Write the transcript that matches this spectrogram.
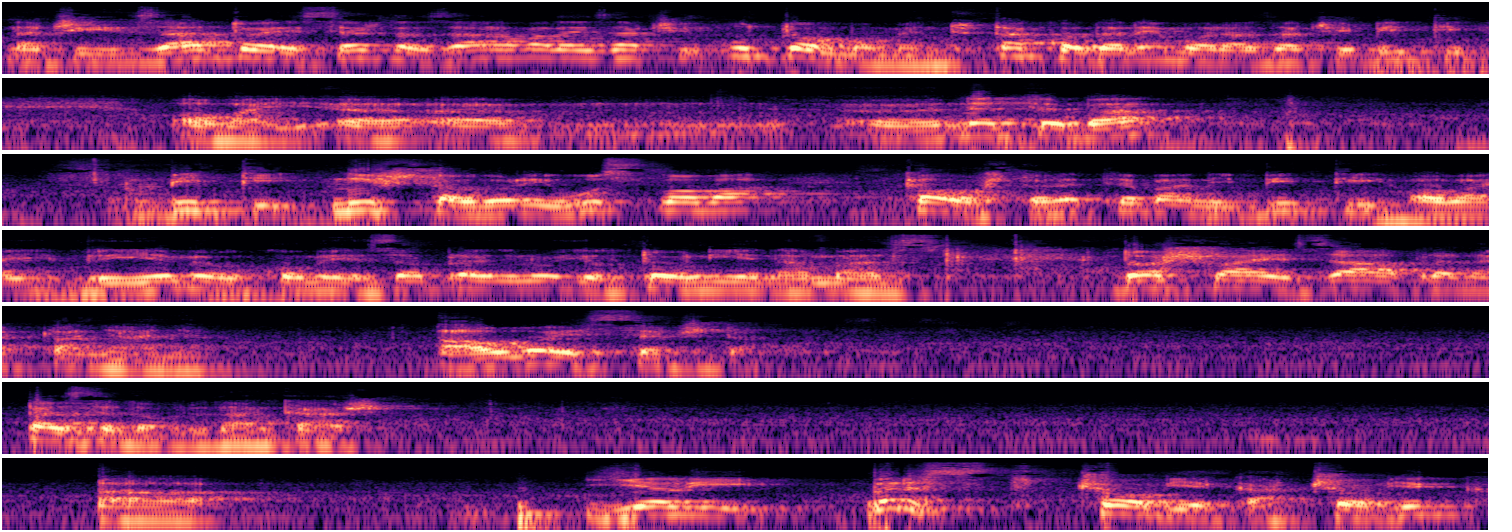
Znači, zato je sežda zahvala i znači u tom momentu. Tako da ne mora znači biti ovaj, uh, uh, ne treba biti ništa od onih uslova kao što ne treba ni biti ovaj vrijeme u kome je zabranjeno jer to nije namaz. Došla je zabrana klanjanja a ovo je sežda. Pazite dobro da vam kažem. A, je li prst čovjeka čovjek?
